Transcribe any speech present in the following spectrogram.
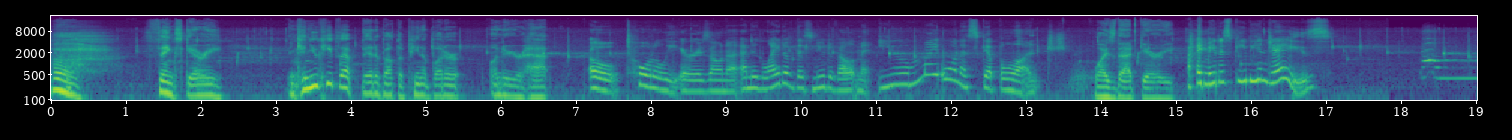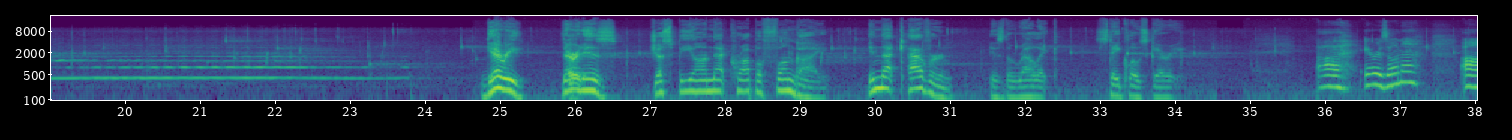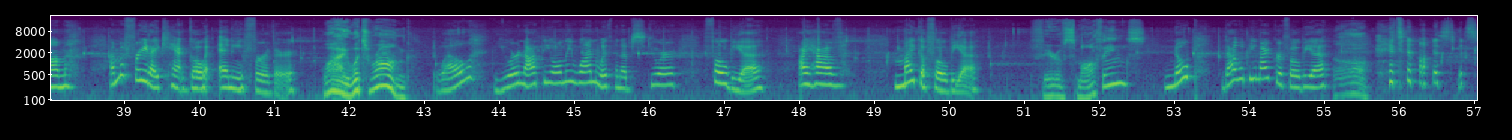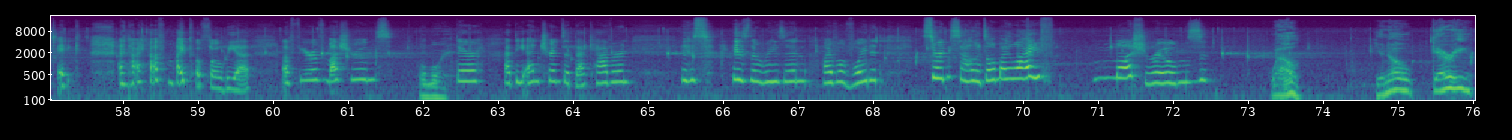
Thanks, Gary. And can you keep that bit about the peanut butter under your hat? Oh, totally, Arizona. And in light of this new development, you might want to skip lunch. Why's that, Gary? I made us PB and J's. Gary! There it is! Just beyond that crop of fungi, in that cavern, is the relic. Stay close, Gary. Uh, Arizona, um, I'm afraid I can't go any further. Why? What's wrong? Well, you are not the only one with an obscure phobia. I have mycophobia. Fear of small things? Nope, that would be microphobia. Oh, It's an honest mistake. And I have mycophobia, a fear of mushrooms. oh boy. There, at the entrance at that cavern, is is the reason I've avoided certain salads all my life. Mushrooms. Well, you know, Gary,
